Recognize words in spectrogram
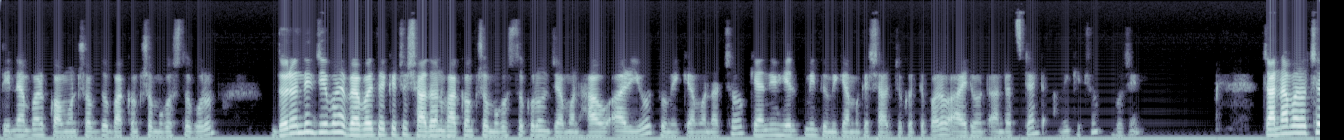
তিন নাম্বার কমন শব্দ, বাক্যাংশ মুখস্থ করুন। দৈনন্দিন জীবনে ব্যবহৃত কিছু সাধারণ বাক্যাংশ মুখস্থ করুন, যেমন হাউ আর ইউ তুমি কেমন আছো? ক্যান ইউ হেল্প মি তুমি কি আমাকে সাহায্য করতে পারো? আই ডোন্ট আন্ডারস্ট্যান্ড আমি কিছু বুঝিনি। চার নাম্বার হচ্ছে,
